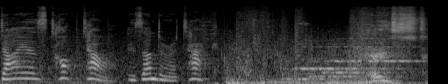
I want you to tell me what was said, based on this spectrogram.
Dire's top tower is under attack. Haste.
